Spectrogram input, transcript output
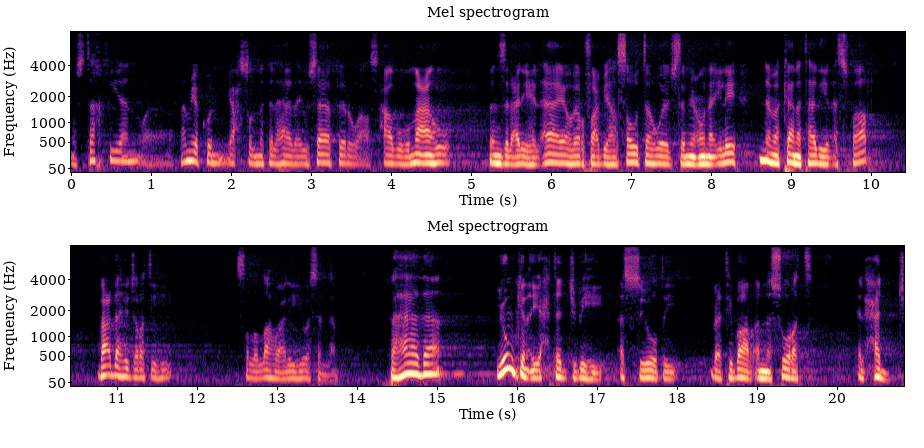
مستخفيا ولم يكن يحصل مثل هذا يسافر وأصحابه معه تنزل عليه الآية ويرفع بها صوته ويجتمعون إليه. إنما كانت هذه الأسفار بعد هجرته صلى الله عليه وسلم. فهذا يمكن أن يحتج به السيوطي باعتبار أن سورة الحج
